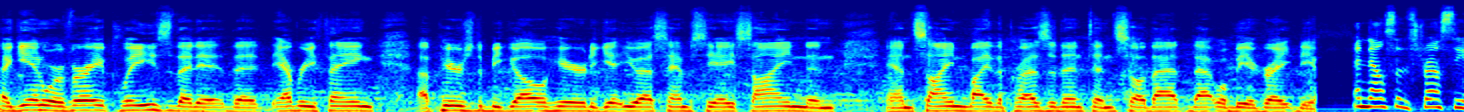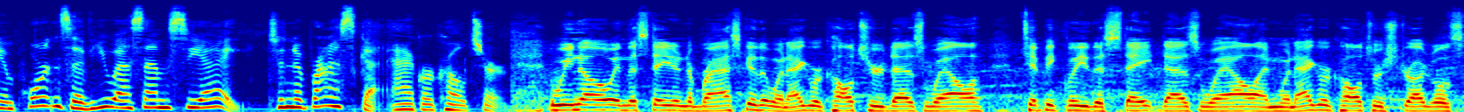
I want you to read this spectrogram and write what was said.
again, we're very pleased that it, that everything appears to be go here to get USMCA signed and and signed by the president, and so that that will be a great deal. And Nelson stressed the importance of USMCA to Nebraska agriculture. We know in the state of Nebraska that when agriculture does well, typically the state does well, and when agriculture struggles,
